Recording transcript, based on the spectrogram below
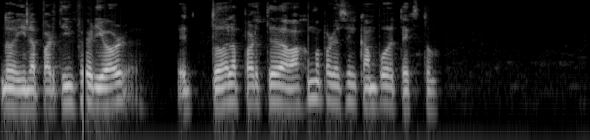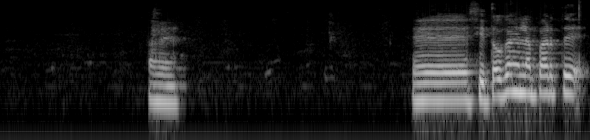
No, y en la parte inferior, en toda la parte de abajo me aparece el campo de texto. A ver. Eh, si tocas en la parte,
